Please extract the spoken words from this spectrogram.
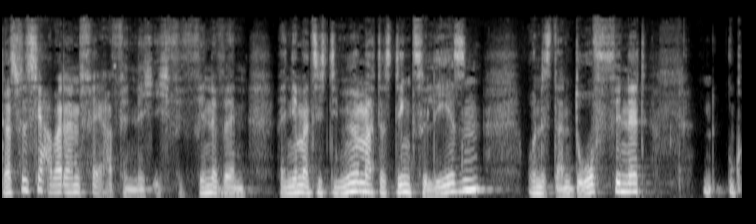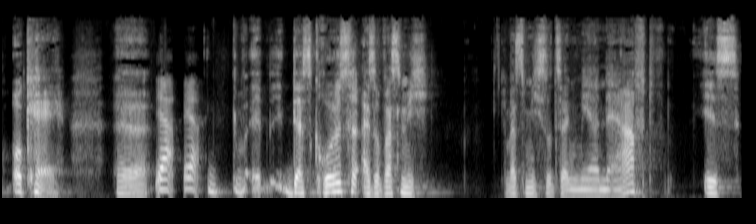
Das ist ja aber dann fair, finde ich. Ich finde, wenn, wenn jemand sich die Mühe macht, das Ding zu lesen und es dann doof findet, okay. Äh, ja, ja. Das Größe, also was mich, was mich sozusagen mehr nervt, ist,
